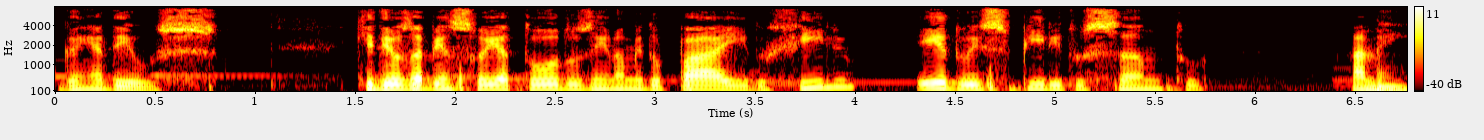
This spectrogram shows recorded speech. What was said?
ganha Deus. Que Deus abençoe a todos em nome do Pai, do Filho e do Espírito Santo. Amém.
